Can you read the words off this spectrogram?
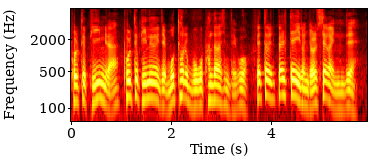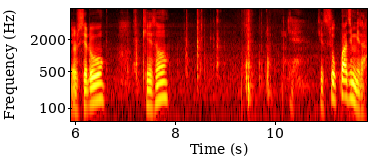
볼트 B입니다. 볼트 B는 이제 모터를 보고 판단하시면 되고 배터리를 뺄때 이런 열쇠가 있는데 열쇠로 이렇게 해서 이렇게 쑥 빠집니다.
